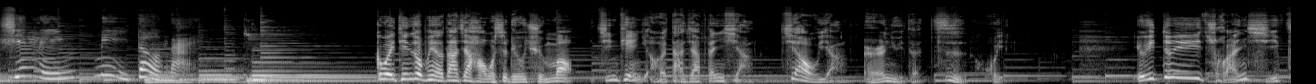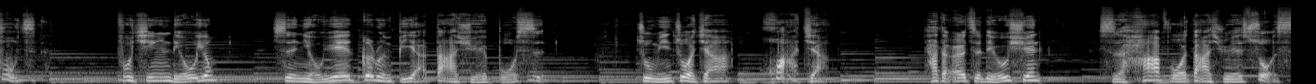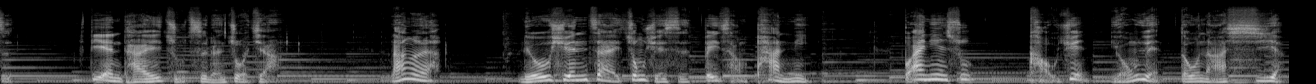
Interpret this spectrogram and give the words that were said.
心灵蜜豆奶。各位听众朋友，大家好，我是刘群茂，今天要和大家分享教养儿女的智慧。有一对传奇父子，父亲刘墉是纽约哥伦比亚大学博士，著名作家、画家；他的儿子刘轩是哈佛大学硕士，电台主持人、作家。然而啊，刘轩在中学时非常叛逆，不爱念书，考卷永远都拿 C 啊，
